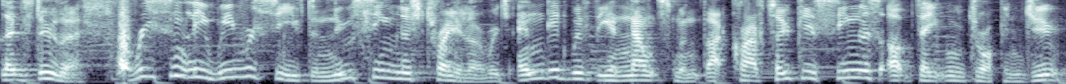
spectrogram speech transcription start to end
let's do this. Recently we received a new Seamless trailer which ended with the announcement that Craftopia's Seamless Update will drop in June.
